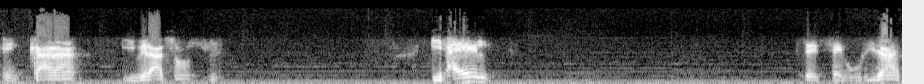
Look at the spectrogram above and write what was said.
en cara y brazos y a él de seguridad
